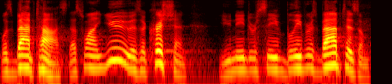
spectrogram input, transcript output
was baptized. That's why you, as a Christian, you need to receive believer's baptism.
